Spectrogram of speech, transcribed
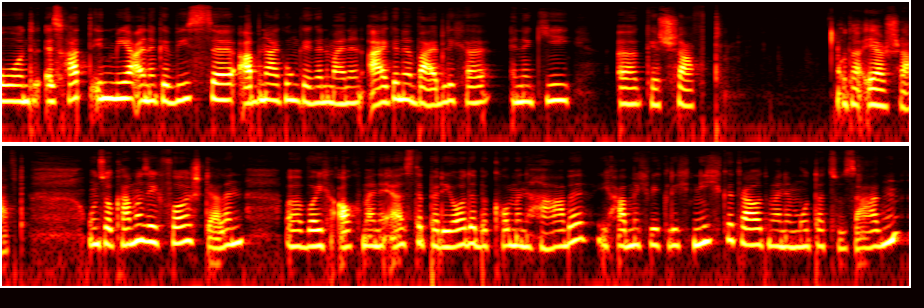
Und es hat in mir eine gewisse Abneigung gegen meine eigene weibliche Energie äh, geschafft oder erschafft. Und so kann man sich vorstellen, äh, wo ich auch meine erste Periode bekommen habe. Ich habe mich wirklich nicht getraut, meine Mutter zu sagen.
